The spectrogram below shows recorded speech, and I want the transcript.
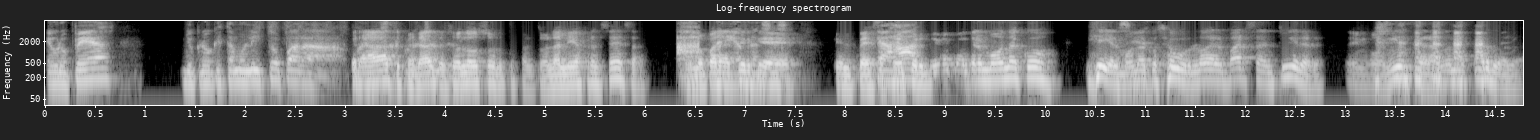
europeas, yo creo que estamos listos para... Espérate, espérate, solo, solo te faltó la Liga Francesa. Ah, solo para decir que, el PSG perdió contra el Mónaco y el Mónaco se burló del Barça en Twitter en, o en Instagram, no me acuerdo.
